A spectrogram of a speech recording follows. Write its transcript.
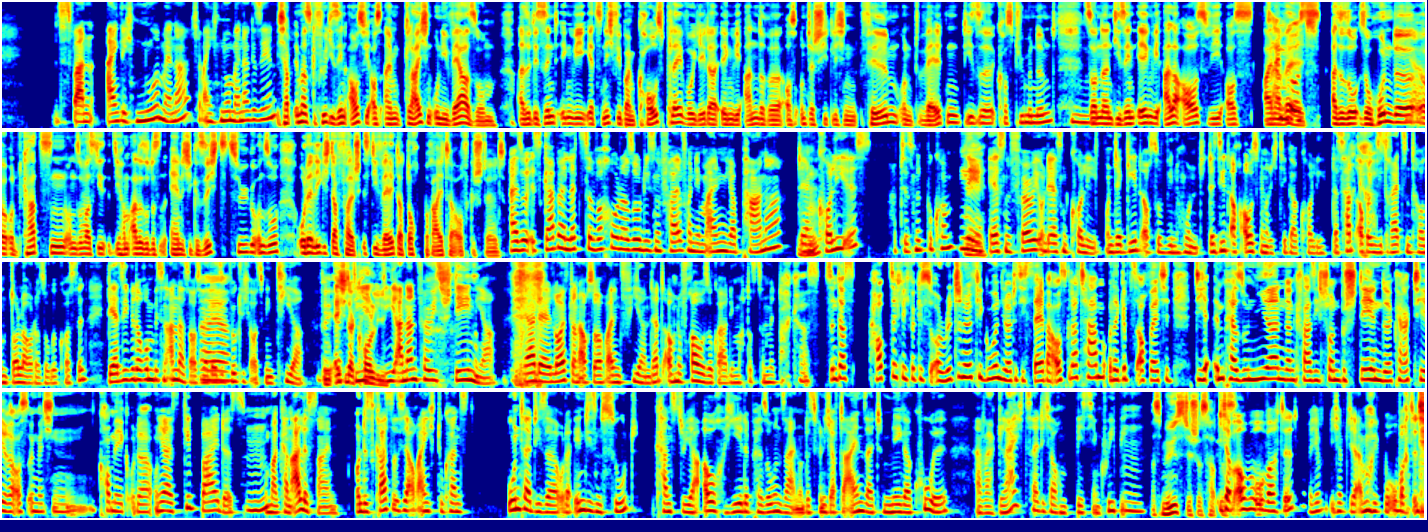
das waren eigentlich nur Männer. Ich habe eigentlich nur Männer gesehen. Ich habe immer das Gefühl, die sehen aus wie aus einem gleichen Universum. Also die sind irgendwie jetzt nicht wie beim Cosplay, wo jeder irgendwie andere aus unterschiedlichen Filmen und Welten diese Kostüme nimmt, sondern die sehen irgendwie alle aus wie aus einer Welt. Guss. Also so, so Hunde Ja. äh, und Katzen und sowas, die, die haben alle so das ähnliche Gesichtszüge und so. Oder liege ich da falsch? Ist die Welt da doch breiter aufgestellt? Also es gab ja letzte Woche oder so diesen Fall von dem einen Japaner, der ein Collie ist. Habt ihr das mitbekommen? Nee. Er ist ein Furry und er ist ein Collie. Und der geht auch so wie ein Hund. Der sieht auch aus wie ein richtiger Collie. Das hat auch irgendwie 13.000 Dollar oder so gekostet. Der sieht wiederum ein bisschen anders aus, weil Ah, der ja. sieht wirklich aus wie ein Tier. Ein echter die, Collie. Die anderen Furries stehen ja. Ja, der läuft dann auch so auf allen Vieren. Der hat auch eine Frau sogar, die macht das dann mit. Ach krass. Sind das hauptsächlich wirklich so Original-Figuren, die Leute sich selber ausgedacht haben? Oder gibt es auch welche, die impersonieren dann quasi schon bestehende Charaktere aus irgendwelchen Comic oder. Ja, es gibt beides. Mhm. Und man kann alles sein. Und das Krasse ist ja auch eigentlich, du kannst unter dieser oder in diesem Suit kannst du ja auch jede Person sein. Und das finde ich auf der einen Seite mega cool, aber gleichzeitig auch ein bisschen creepy. Mhm. Was Mystisches hat Ich habe auch beobachtet, ich habe ich hab die einfach beobachtet,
